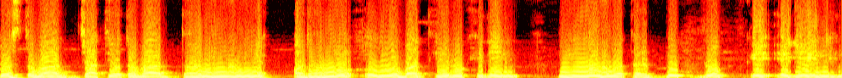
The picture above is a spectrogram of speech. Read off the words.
বস্তুবাদ, জাতীয়তাবাদ ধর্মের নামে অধর্ম, উগ্রবাদকে রুখে দিন। মানবতার বিপ্লবকে এগিয়ে নিন।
